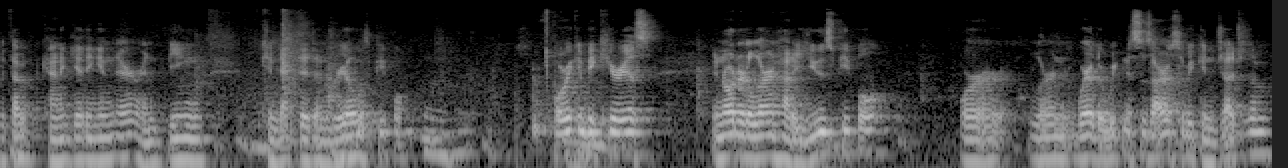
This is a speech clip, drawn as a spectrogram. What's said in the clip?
without kind of getting in there and being connected and real with people. Or we can be curious in order to learn how to use people or learn where their weaknesses are so we can judge them.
